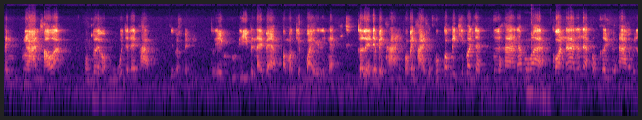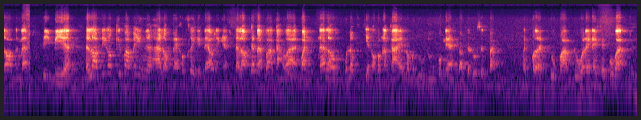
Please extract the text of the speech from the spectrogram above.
เป็นงานเขาอะ ผมก็เลยบอกโอ้โหจะได้ภาพที่แบบเป็นตัวเองดูดีเป็นนายแบบเอามาเก็บไว้อะไรเงี้ย ก็เลยได้ไปถ่ายพอไปถ่ายเสร็จปุ๊บก็ไม่คิดว่าจะฮือฮานะ เพราะว่าก่อนหน้านั้นน่ะเขาเคยฮือฮากันไปรอบหนึ่งแล้ว สี่ปีอะแล้วรอบนี้ก็คิดว่าไม่ฮือฮาหรอกแหม้เขาเคยเห็นแล้วอะไรเงี้ย แต่เราแค่แบบว่ากะว่าวันหนึงนะเราพวกเราขี้เกียจออกกำลังกาย เรามาดูรูปพวกเนี้ย เราจะรู้สึกแบบเหมือนเปิดดูความดูอะไรใน Facebook อะอืม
